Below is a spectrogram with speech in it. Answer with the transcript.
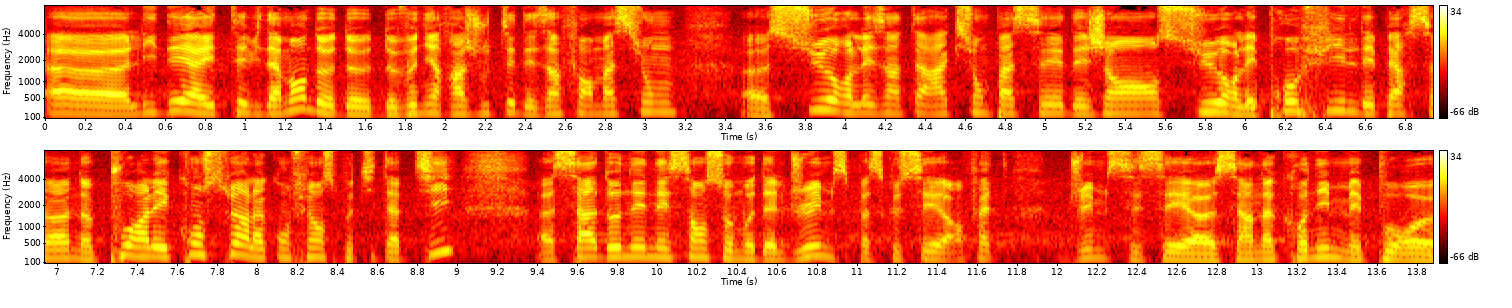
euh, l'idée a été évidemment de, venir rajouter des informations euh, sur les interactions passées des gens, sur les profils des personnes, pour aller construire la confiance petit à petit. Euh, ça a donné naissance au modèle Dreams, parce que c'est en fait, Dreams, c'est- un acronyme, mais pour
